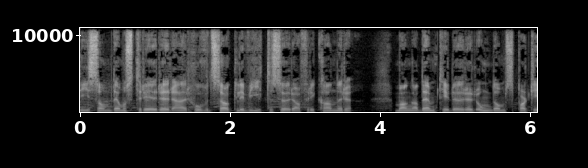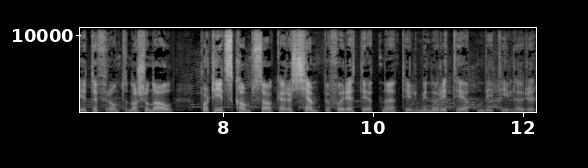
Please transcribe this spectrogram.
De som demonstrerer er hovedsakelig hvite sørafrikanere. Mange av dem tilhører ungdomspartiet til Front National, Partiets kampsak er å kjempe for rettighetene til minoriteten de tilhører.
